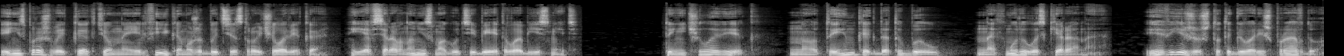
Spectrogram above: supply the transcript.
И не спрашивай, как темная эльфийка может быть сестрой человека. Я все равно не смогу тебе этого объяснить. Ты не человек, но ты им когда-то был. Нахмурилась Кирана. Я вижу, что ты говоришь правду.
